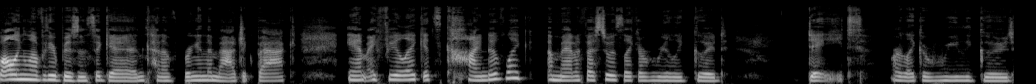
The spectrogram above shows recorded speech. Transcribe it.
falling in love with your business again, kind of bringing the magic back. And I feel like it's kind of like a manifesto is like a really good date or like a really good,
